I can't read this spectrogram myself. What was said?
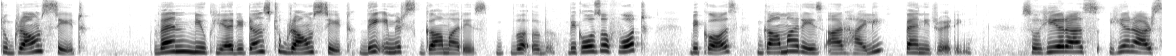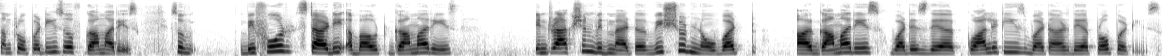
to ground state when nuclei returns to ground state, they emits gamma rays. Uh, because of what? Because gamma rays are highly penetrating. So, here are, here are some properties of gamma rays. So, before study about gamma rays interaction with matter, we should know what are gamma rays, what is their qualities, what are their properties.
